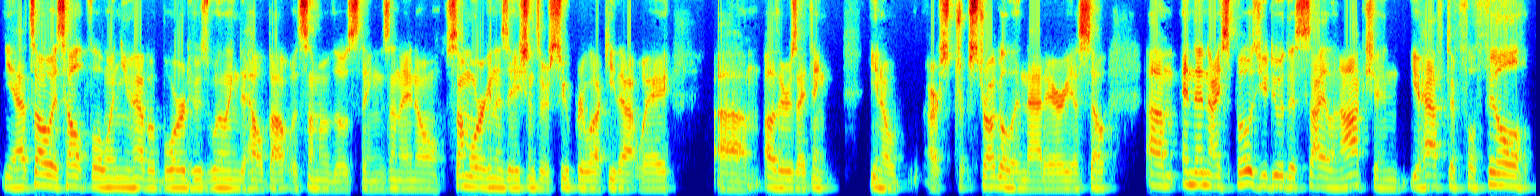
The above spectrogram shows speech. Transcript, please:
Yeah, it's always helpful when you have a board who's willing to help out with some of those things. And I know some organizations are super lucky that way. Um, others, I think, you know, are str- struggle in that area. So, um, and then I suppose you do this silent auction. You have to fulfill.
